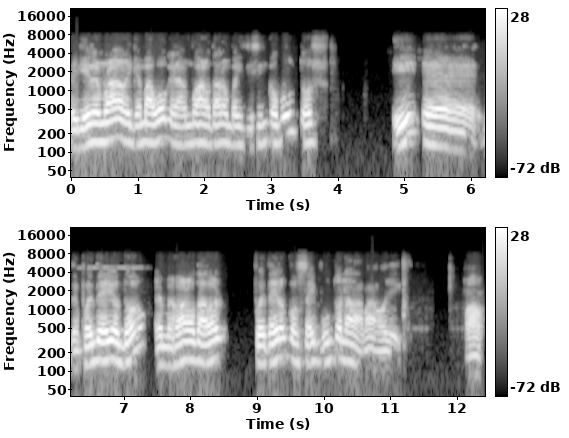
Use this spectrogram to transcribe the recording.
Jalen Brown y Kemba Walker ambos anotaron 25 puntos y eh, después de ellos dos, el mejor anotador fue Taylor con 6 puntos nada más, oye. Wow.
